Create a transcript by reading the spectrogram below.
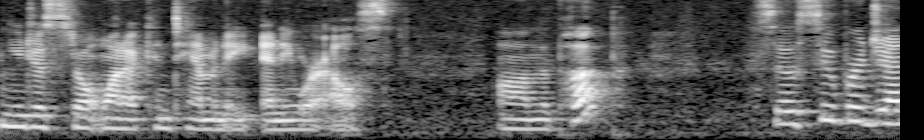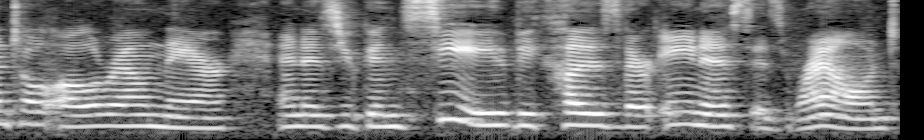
you just don't want to contaminate anywhere else on the pup. So super gentle all around there. And as you can see, because their anus is round,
